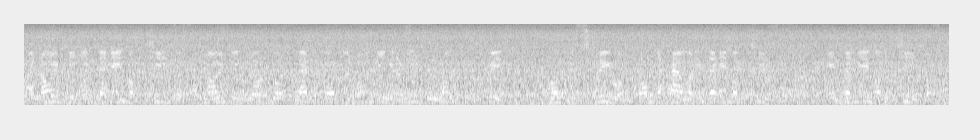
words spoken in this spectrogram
anointing in the name of Jesus. Anointing, Lord. Let your anointing release from this tree, from this river, from the heaven in the name of Jesus. In the name of Jesus.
